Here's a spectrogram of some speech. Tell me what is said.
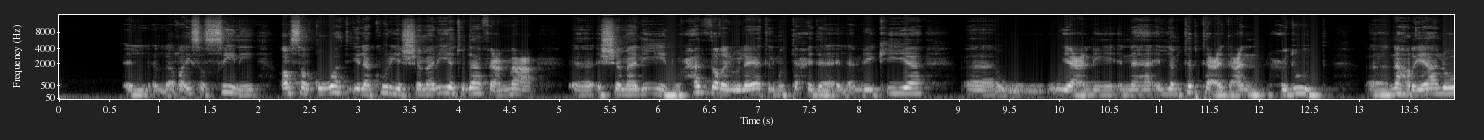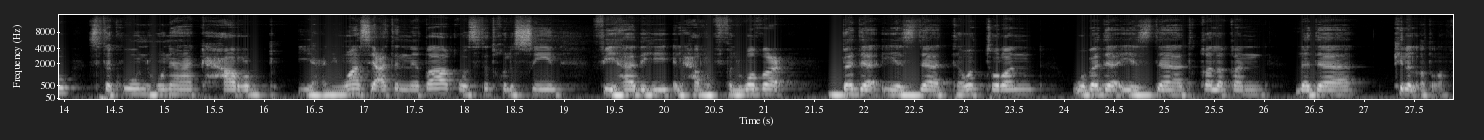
الرئيس الصيني أرسل قوات إلى كوريا الشمالية تدافع مع آه، الشماليين وحذر الولايات المتحدة الأمريكية آه، ويعني أنها إن لم تبتعد عن حدود نهر يالو ستكون هناك حرب يعني واسعة النطاق وستدخل الصين في هذه الحرب. فالوضع بدأ يزداد توترا وبدأ يزداد قلقا لدى كلا الأطراف.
